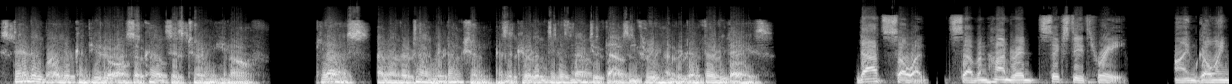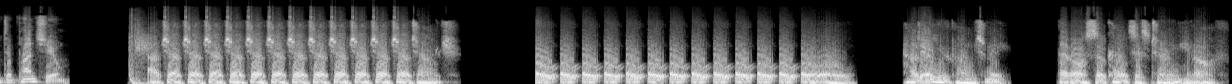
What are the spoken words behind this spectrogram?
Standing by your computer also counts as turning it off. Plus, another time reduction has occurred and it is now 2,330 days. That's so at 763. I'm going to punch you. Ouch ouch ouch ouch ouch ouch ouch ouch ouch ouch ouch ouch ouch ouch. Oh oh oh oh oh oh oh oh oh oh oh oh oh oh. How dare you punch me? That also counts as turning him off.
